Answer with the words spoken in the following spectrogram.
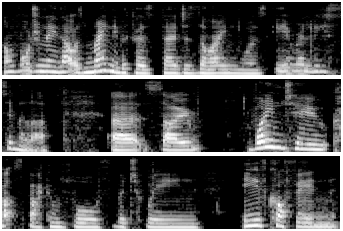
unfortunately that was mainly because their design was eerily similar. Uh, so, Volume 2 cuts back and forth between Eve Coffin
